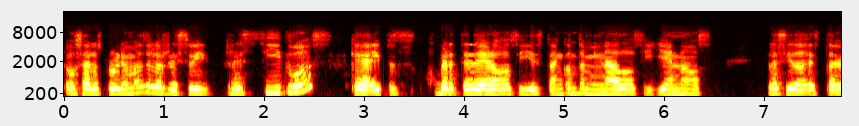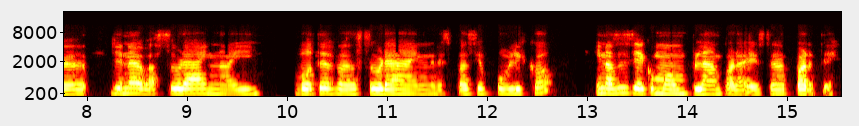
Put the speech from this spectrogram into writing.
o sea, los problemas de los residuos que hay pues vertederos y están contaminados y llenos, la ciudad está llena de basura y no hay botes de basura en el espacio público y no sé si hay como un plan para esa parte.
